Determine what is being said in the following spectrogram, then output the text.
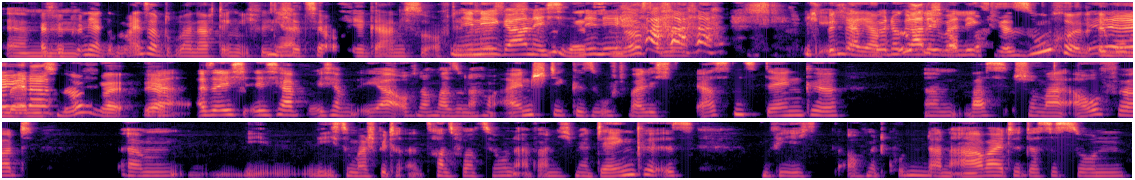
Ähm, also wir können ja gemeinsam drüber nachdenken. Ich will ja. dich jetzt ja auch hier gar nicht so auf den Nee, nee, gar nicht. Setzen, nee, nee. Ne? ich bin ich da ja nur gerade überlegt. auf der Suche im ja, Moment. Genau. Ne? Weil, ja. ja. also ich, ich habe ich hab eher auch nochmal so nach einem Einstieg gesucht, weil ich erstens denke, ähm, was schon mal aufhört, ähm, wie, wie ich zum Beispiel Transformation einfach nicht mehr denke, ist, wie ich auch mit Kunden dann arbeite, dass es so ein,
